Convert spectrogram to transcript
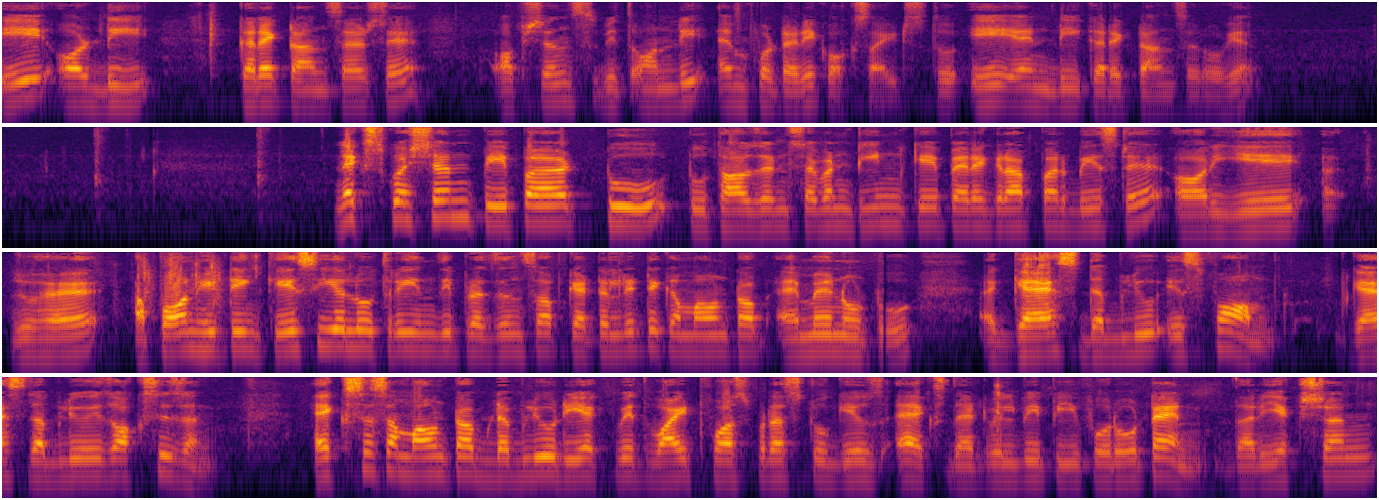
ए और डी करेक्ट आंसर है option with only amphoteric oxides तो A and D correct answer हो गया। नेक्स्ट क्वेश्चन पेपर टू 2017 के पैराग्राफ पर बेस्ड है और ये जो है upon heating K C L O three in the presence of catalytic amount of M N O two gas W is formed gas W is oxygen excess amount of excess amount of W react with white phosphorus to gives X that will be P4O10. The reaction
